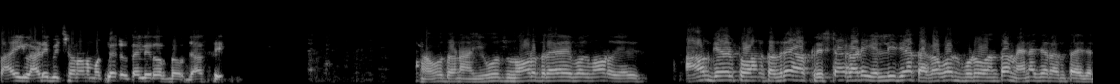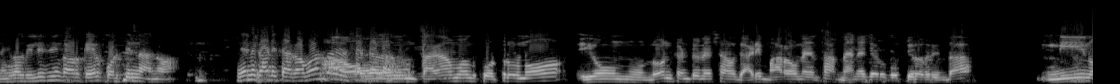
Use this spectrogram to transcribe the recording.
ತಾಯಿಗ್ ಲಾಡಿ ಬಿಚ್ಚೋ ನನ್ನ ಮಕ್ಳೇ ಜೊತೆಲಿರೋದು ಜಾಸ್ತಿ. ಹೌದಣ್ಣ ಇವ್ ನೋಡಿದ್ರೆ ಇವಾಗ ನೋಡು ಅವ್ನ್ ಹೇಳ್ತು ಅಂತಂದ್ರೆ ಆ ಕೃಷ್ಣ ಗಾಡಿ ಎಲ್ಲಿದ್ಯಾ ತಗೊಬಂದ್ ಬಿಡು ಅಂತ ಮ್ಯಾನೇಜರ್ ಅಂತ ಇದ್ದಾನೆ ಇವಾಗ ರಿಲೀಸಿಂಗ್ ಅವ್ರ ಕೈಯಲ್ಲಿ ಕೊಡ್ತೀನಿ ನಾನು. ನಿನ್ ಗಾಡಿ ತಗೊಬಂದು ಅವ್ನ್ ತಗೊಂಬಂದ್ ಕೊಟ್ರುನು ಇವನು ಲೋನ್ ಕಂಟಿನ್ಯೂಷನ್ ಗಾಡಿ ಮಾರವನೆ ಅಂತ ಮ್ಯಾನೇಜರ್ ಗೊತ್ತಿರೋದ್ರಿಂದ ನೀನು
